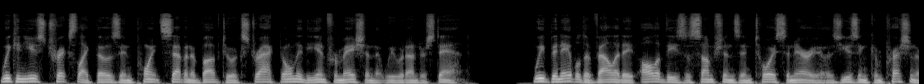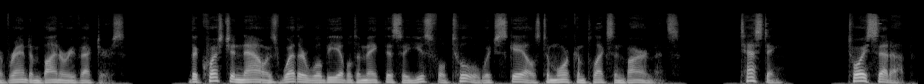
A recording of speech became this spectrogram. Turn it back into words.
We can use tricks like those in point 7 above to extract only the information that we would understand. We've been able to validate all of these assumptions in toy scenarios using compression of random binary vectors. The question now is whether we'll be able to make this a useful tool which scales to more complex environments. Testing. Toy setup.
